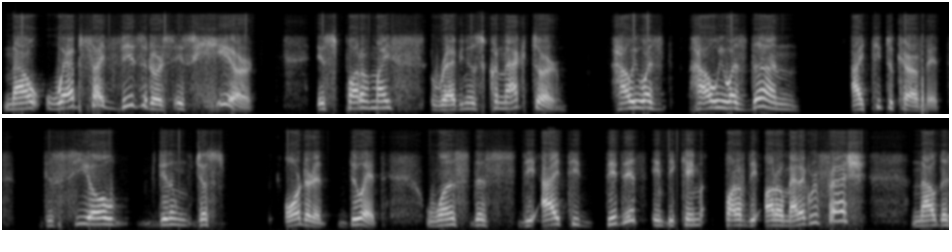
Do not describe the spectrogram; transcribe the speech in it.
Now, website visitors is here. It's part of my revenues connector. How it was how it was done, IT took care of it. The CEO didn't just order it, do it. Once this, the IT did it, it became part of the automatic refresh. Now the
